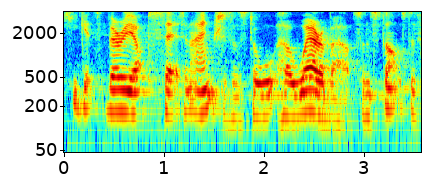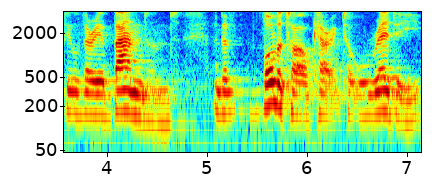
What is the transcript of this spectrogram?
he gets very upset and anxious as to her whereabouts and starts to feel very abandoned and a volatile character already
